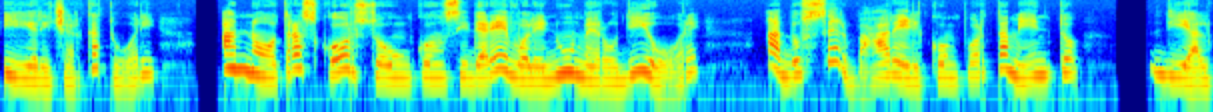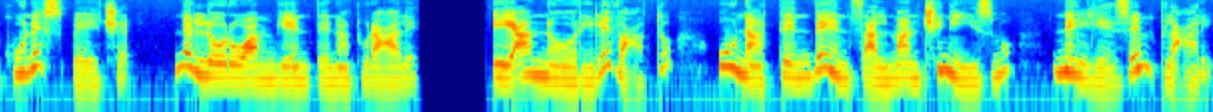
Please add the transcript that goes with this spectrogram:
I ricercatori hanno trascorso un considerevole numero di ore ad osservare il comportamento di alcune specie nel loro ambiente naturale e hanno rilevato una tendenza al mancinismo negli esemplari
